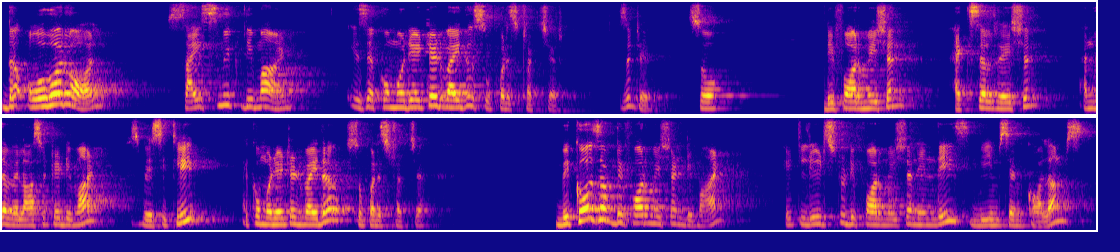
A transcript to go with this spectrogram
the overall seismic demand is accommodated by the superstructure, isn't it? So deformation, acceleration, and the velocity demand is basically accommodated by the superstructure. Because of deformation demand, it leads to deformation in these beams and columns,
